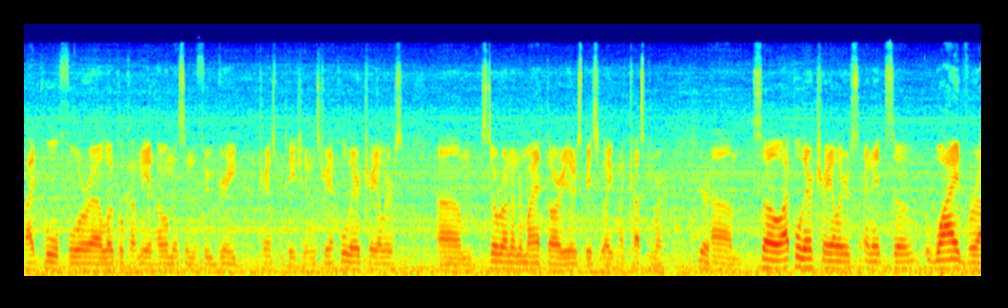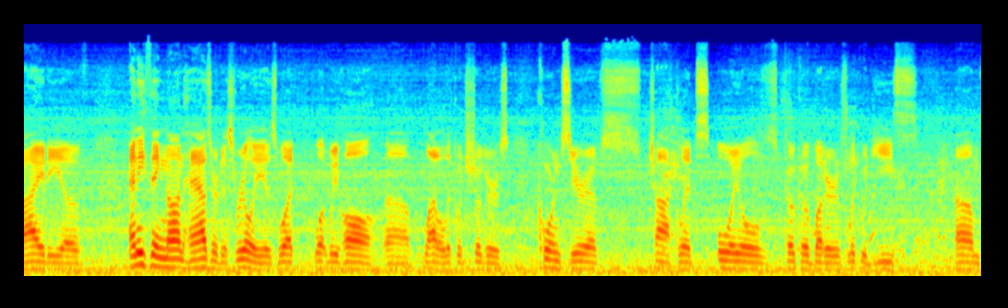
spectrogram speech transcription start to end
I pull for a local company at home that's in the food grade transportation industry. I pull their trailers. Um, still run under my authority. They're just basically like my customer. Sure. Um, so I pull their trailers, and it's a wide variety of anything non-hazardous. Really, is what what we haul. Uh, a lot of liquid sugars, corn syrups, chocolates, oils, cocoa butters, liquid yeasts, um,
